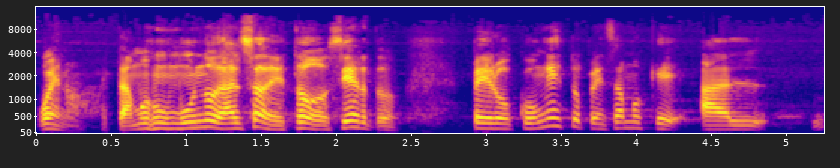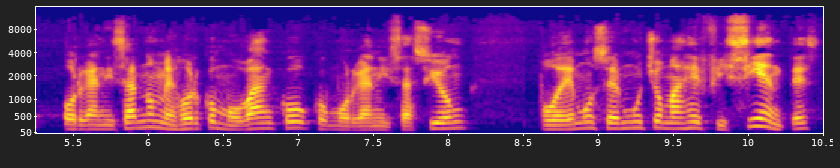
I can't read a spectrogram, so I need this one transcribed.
bueno, estamos en un mundo de alza de todo, ¿cierto? Pero con esto pensamos que al organizarnos mejor como banco, como organización, podemos ser mucho más eficientes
